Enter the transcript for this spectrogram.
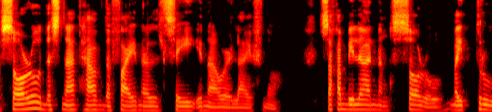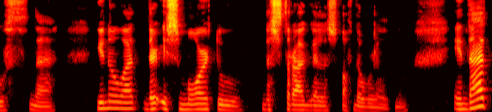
sorrow does not have the final say in our life, no? Sa kabila ng sorrow, may truth na, you know what, there is more to the struggles of the world, no? And that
